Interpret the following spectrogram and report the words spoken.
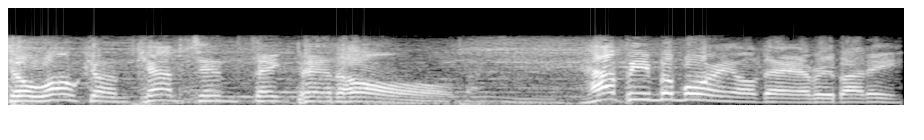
to welcome Captain Thigpen home. Happy Memorial Day, everybody.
